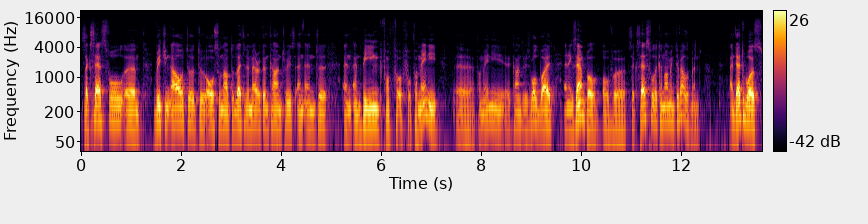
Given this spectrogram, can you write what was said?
successful, reaching out to, to, also now to Latin American countries and and uh, and, and being for, for, for many uh, for many uh, countries worldwide an example of uh, successful economic development, and that was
